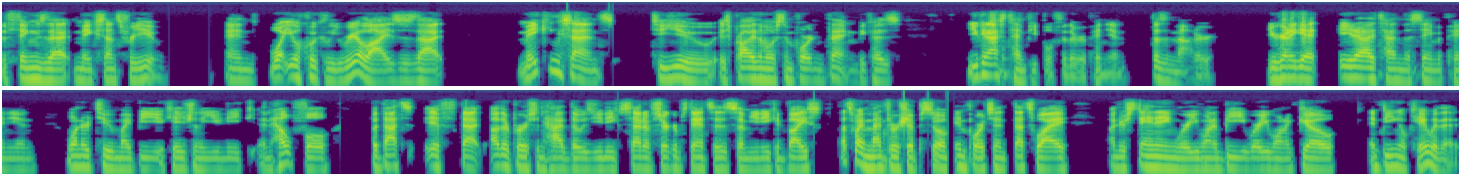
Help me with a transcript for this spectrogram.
the things that make sense for you. And what you'll quickly realize is that making sense to you is probably the most important thing because you can ask 10 people for their opinion. Doesn't matter. You're going to get eight out of 10 the same opinion. One or two might be occasionally unique and helpful, but that's if that other person had those unique set of circumstances, some unique advice. That's why mentorship is so important. That's why understanding where you want to be, where you want to go, and being okay with it.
